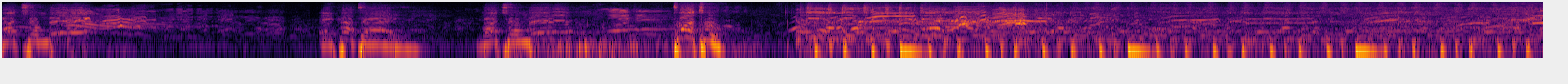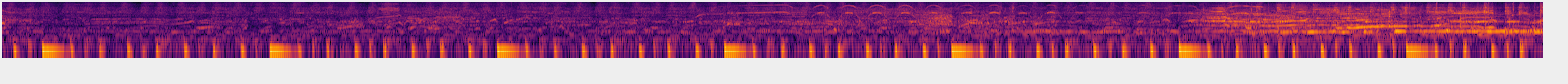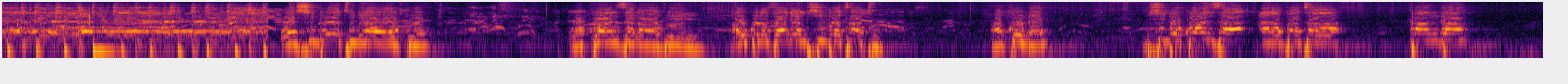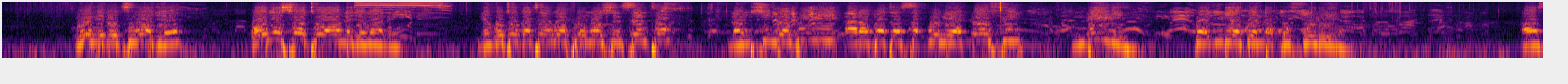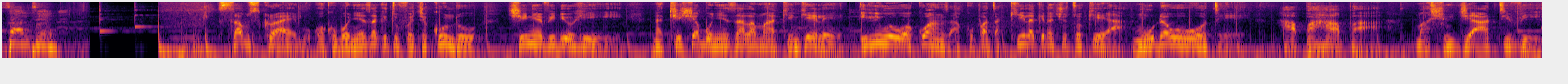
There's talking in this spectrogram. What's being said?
macho mbele. eka tayari, macho mbele, tatu. Ukwe wa kwanza na wa pili, au kuna zawadi ya mshindi wa tatu? Hakuna. eh? Mshindi wa kwanza anapata kanga, hiyo ni doti moja. eh? Waonyeshe watu waone jamani, ni kutoka Table Promotion Center, na mshindi wa pili anapata sabuni ya dofi mbili kwa ajili ya kwenda kufulia. Asante. Subscribe kwa kubonyeza kitufe chekundu chini ya video hii na kisha bonyeza alama ya kengele ili uwe wa kwanza kupata kila kinachotokea muda wowote hapa hapa Mashujaa TV.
